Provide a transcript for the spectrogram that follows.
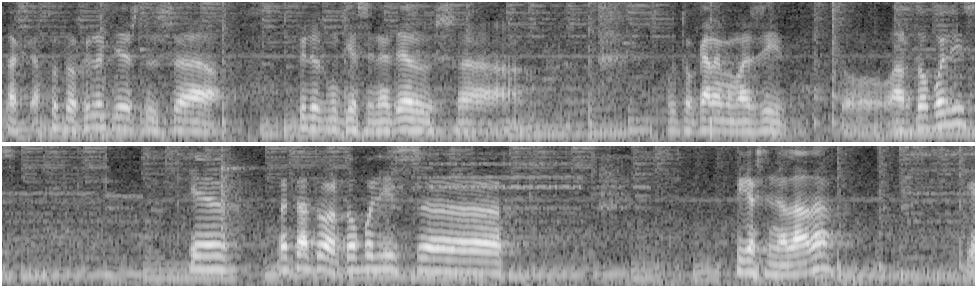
εντάξει, αυτό το οφείλω και στους α, φίλους μου και συνεταίρους α, που το κάναμε μαζί το Αρτόπολης και μετά το Αρτόπολης πήγα στην Ελλάδα και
